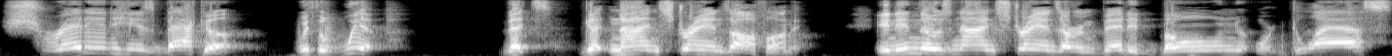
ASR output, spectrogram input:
shredded his back up with a whip that's got nine strands off on it. And in those nine strands are embedded bone or glass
